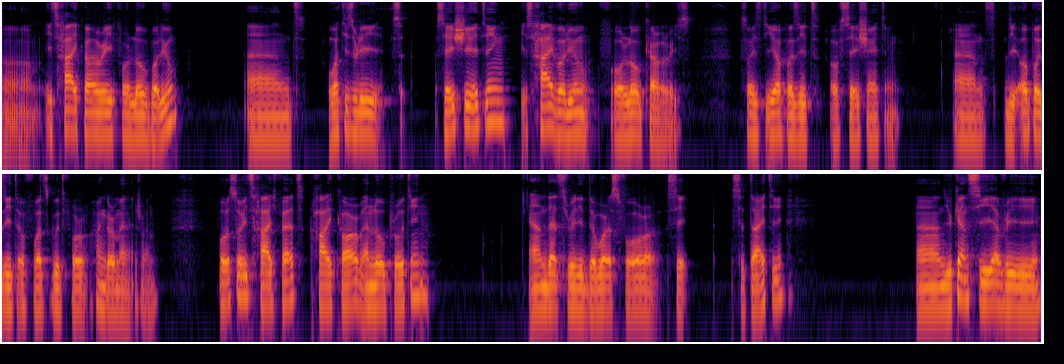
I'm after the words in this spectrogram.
um, it's high calorie for low volume. And what is really satiating is high volume for low calories. So it's the opposite of satiating and the opposite of what's good for hunger management. Also, it's high fat, high carb, and low protein. And that's really the worst for satiety. And you can see every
